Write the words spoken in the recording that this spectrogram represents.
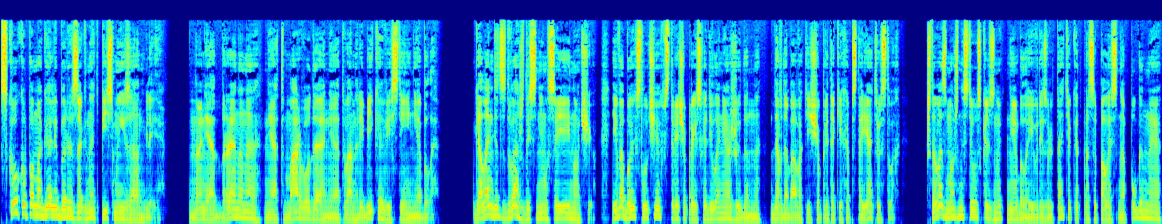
Скуку помогали бы разогнать письма из Англии. Но ни от Бреннана, ни от Марвуда, ни от Ван Рибика вестей не было. Голландец дважды снился ей ночью, и в обоих случаях встреча происходила неожиданно, да вдобавок еще при таких обстоятельствах, что возможности ускользнуть не было, и в результате Кэт просыпалась напуганная,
